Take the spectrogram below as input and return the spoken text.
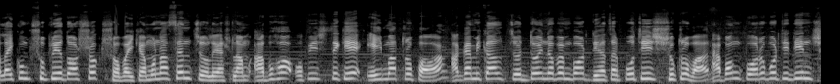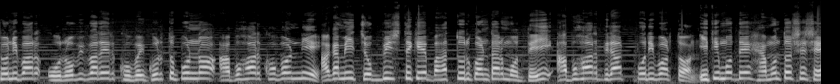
আলাইকুম, সুপ্রিয় দর্শক, সবাই কেমন আছেন? চলে আসলাম আবহাওয়া অফিস থেকে এইমাত্র পাওয়া আগামীকাল চোদ্দই নভেম্বর দুই হাজার পঁচিশ শুক্রবার এবং পরবর্তী দিন শনিবার ও রবিবারের খুবই গুরুত্বপূর্ণ আবহাওয়ার খবর নিয়ে আগামী চব্বিশ থেকে বাহাত্তর ঘণ্টার মধ্যেই আবহাওয়ার বিরাট পরিবর্তন। ইতিমধ্যে হেমন্ত শেষে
